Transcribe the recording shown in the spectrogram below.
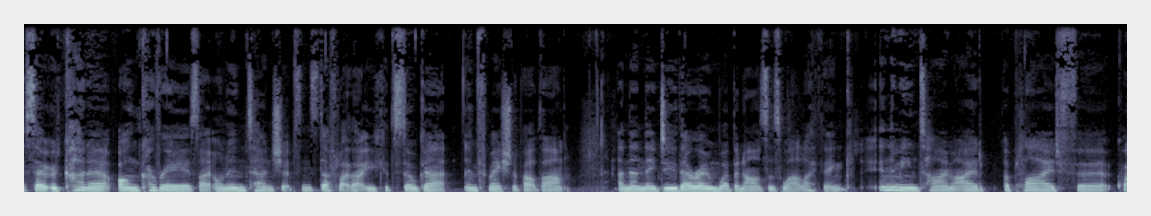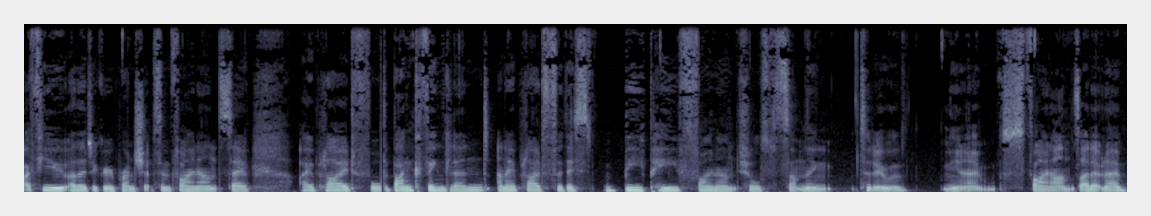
So it would kind of on careers, like on internships and stuff like that, you could still get information about that and then they do their own webinars as well, I think. In the meantime, I had applied for quite a few other degree apprenticeships in finance. So I applied for the Bank of England and I applied for this BP financial something to do with you know, finance, I don't know.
